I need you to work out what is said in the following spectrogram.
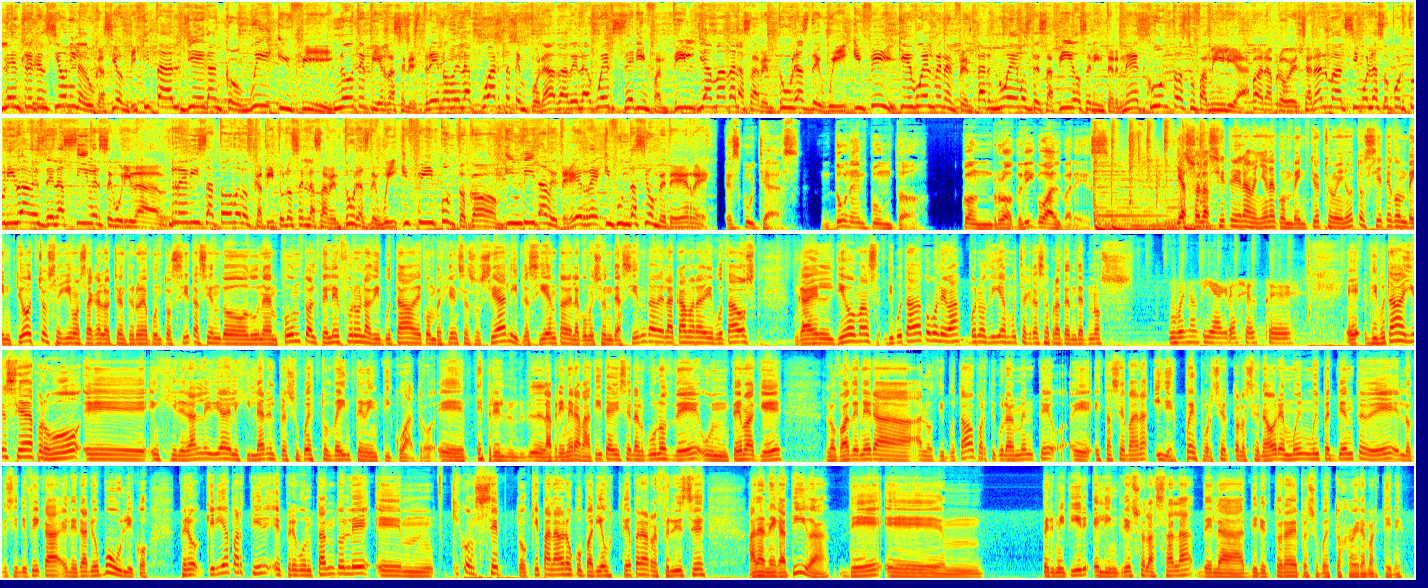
La entretención y la educación digital llegan con Wii y Fi. No te pierdas el estreno de la cuarta temporada de la web serie infantil llamada Las aventuras de Wii y Fi, que vuelven a enfrentar nuevos desafíos en Internet junto a su familia para aprovechar al máximo las oportunidades de la ciberseguridad. Revisa todos los capítulos en lasaventurasdewiifi.com. Invita BTR y Fundación BTR. Escuchas Duna en Punto con Rodrigo Álvarez. Ya son las 7 de la mañana con 28 minutos, 7 con 28. Seguimos acá en el 89.7 haciendo Duna en punto. Al teléfono la diputada de Convergencia Social y presidenta de la Comisión de Hacienda de la Cámara de Diputados, Gael Yeomans. Diputada, ¿cómo le va? Buenos días, muchas gracias por atendernos. Buenos días, gracias a ustedes. Eh, diputada, ayer se aprobó eh, en general la idea de legislar el presupuesto 2024. Eh, es la primera patita, dicen algunos, de un tema que los va a tener a, los diputados particularmente eh, esta semana y después, por cierto, a los senadores muy, muy pendientes de lo que significa el erario público. Pero quería partir eh, preguntándole em, qué concepto, qué palabra ocuparía usted para referirse a la negativa de em, permitir el ingreso a la sala de la directora de presupuestos, Javiera Martínez.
